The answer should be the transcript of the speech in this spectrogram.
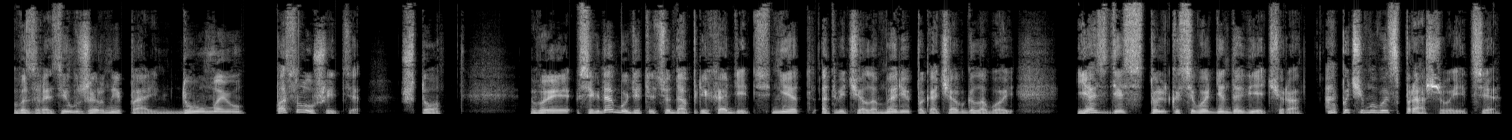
— возразил жирный парень. «Думаю. Послушайте». «Что?» «Вы всегда будете сюда приходить?» «Нет», — отвечала Мэри, покачав головой. «Я здесь только сегодня до вечера. А почему вы спрашиваете?»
